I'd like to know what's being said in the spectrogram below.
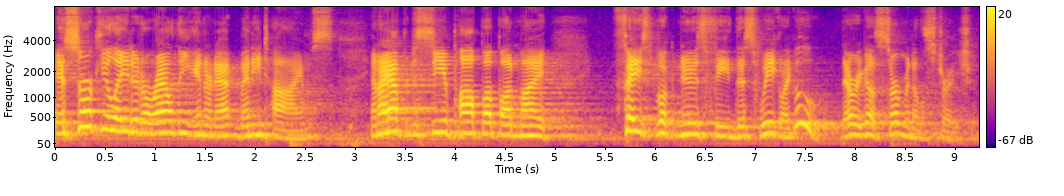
it's circulated around the internet many times, and I happened to see it pop up on my Facebook news feed this week. Like, ooh, there we go, sermon illustration.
